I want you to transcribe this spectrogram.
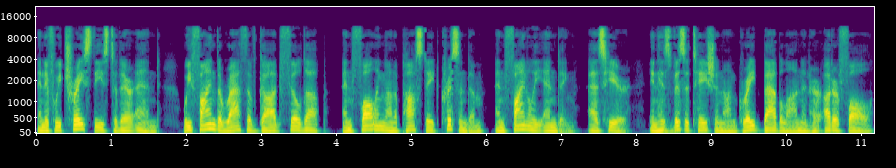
and if we trace these to their end, we find the wrath of God filled up, and falling on apostate Christendom, and finally ending, as here, in his visitation on Great Babylon and her utter fall,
